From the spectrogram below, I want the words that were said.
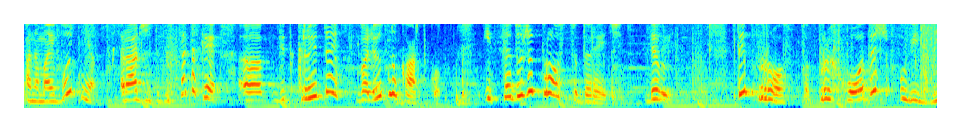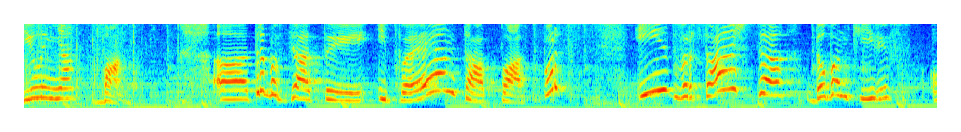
А на майбутнє раджу тобі все-таки е, відкрити валютну картку. І це дуже просто, до речі. Дивись, ти просто приходиш у відділення банку. Е, треба взяти ІПН та паспорт і звертаєшся до банкірів. О,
